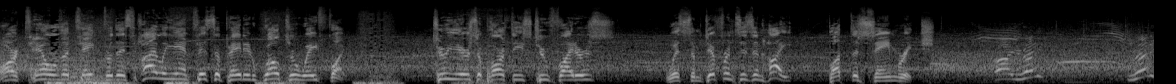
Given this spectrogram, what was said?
Our tale of the tape for this highly anticipated welterweight fight. Two years apart, these two fighters, with some differences in height, but the same reach. All right, you ready? You ready?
